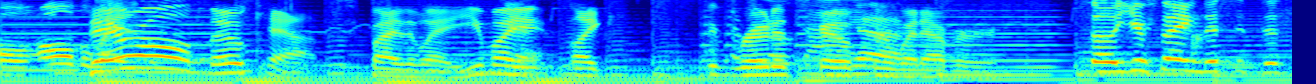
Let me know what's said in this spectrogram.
all- all the they're way. all mocapped, by the way. You might like a real rotoscoped or whatever. So you're saying this is this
